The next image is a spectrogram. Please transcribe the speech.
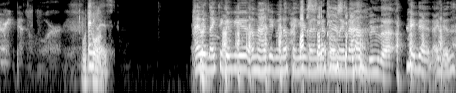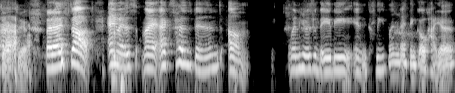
married before. Which Anyways, I would like to give you a magic middle one? finger, but I'm gonna hold my mouth. do that. I did. I did start to, but I stopped. Anyways, my ex-husband, um, when he was a baby in Cleveland, I think Ohio,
